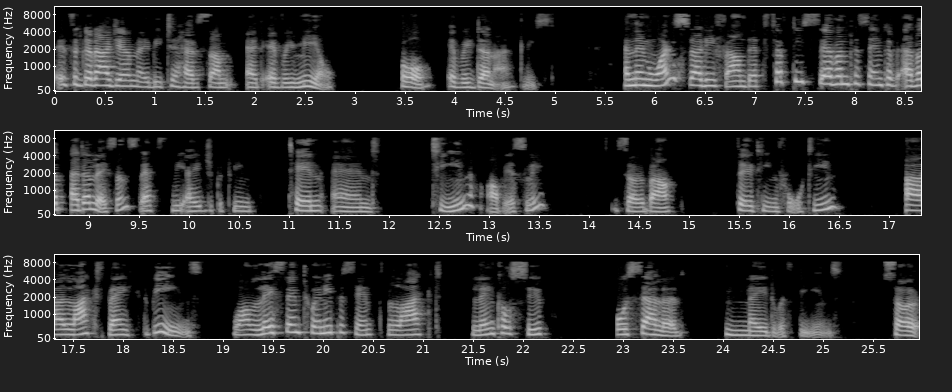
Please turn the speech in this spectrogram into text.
it's a good idea maybe to have some at every meal or every dinner at least. And then one study found that 57% of adolescents, that's the age between 10 and obviously. So about 13, 14, uh, liked baked beans, while less than 20% liked lentil soup or salad made with beans. So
